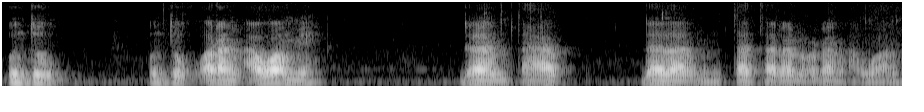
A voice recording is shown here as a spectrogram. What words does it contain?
untuk untuk orang awam ya dalam tahap dalam tataran orang awam.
